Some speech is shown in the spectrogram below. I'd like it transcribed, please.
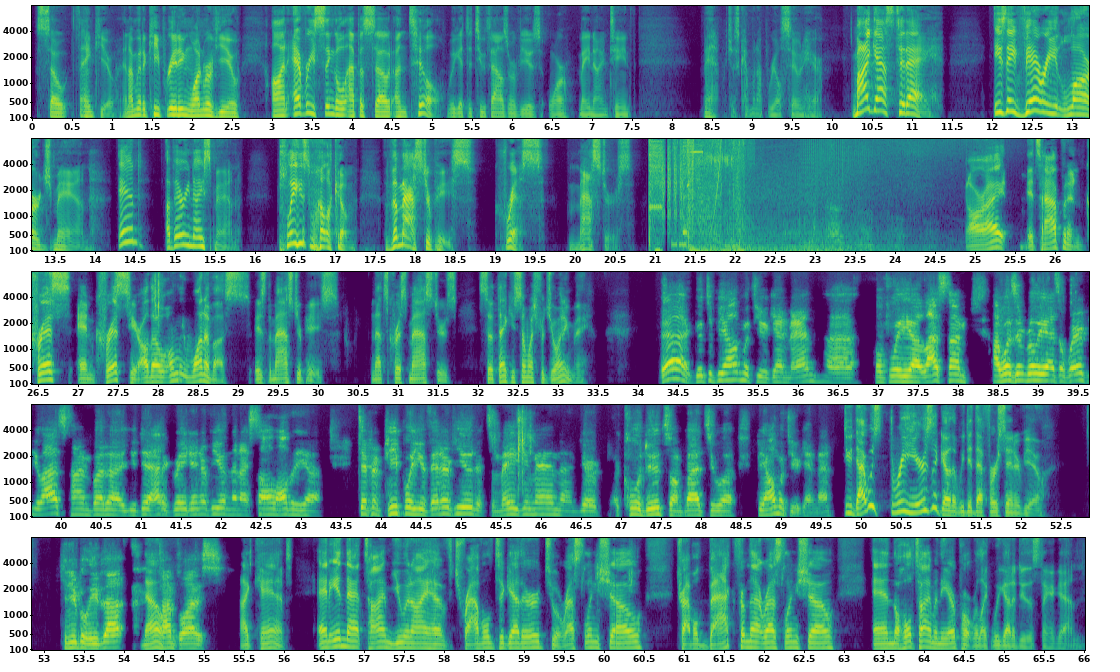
So thank you. And I'm going to keep reading one review on every single episode until we get to 2,000 reviews or May 19th. Man, we're just coming up real soon here. My guest today is a very large man and a very nice man. Please welcome the masterpiece, Chris Masters. All right, it's happening. Chris and Chris here, although only one of us is the masterpiece, and that's Chris Masters. So thank you so much for joining me. Yeah, good to be on with you again, man. Uh, hopefully, uh, last time I wasn't really as aware of you last time, but uh, you did had a great interview, and then I saw all the uh, different people you've interviewed. It's amazing, man. Uh, you're a cool dude, so I'm glad to uh, be on with you again, man. Dude, that was three years ago that we did that first interview. Can you believe that? No, Time flies. I can't. And in that time, you and I have traveled together to a wrestling show, traveled back from that wrestling show. And the whole time in the airport, we're like, we got to do this thing again.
